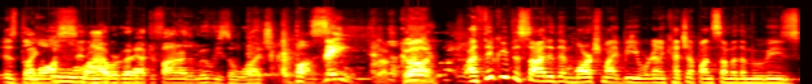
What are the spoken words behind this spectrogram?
is The Like, Lost ooh, City. my, we're gonna have to find other movies to watch. Buzzing. Oh, well, I think we've decided that March might be we're going to catch up on some of the movies.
